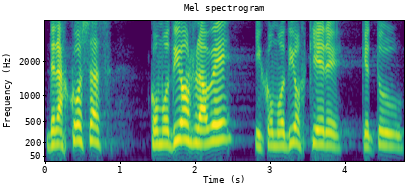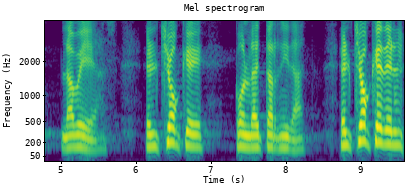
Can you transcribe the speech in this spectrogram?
de las cosas como Dios la ve y como Dios quiere que tú la veas. El choque con la eternidad. El choque del,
